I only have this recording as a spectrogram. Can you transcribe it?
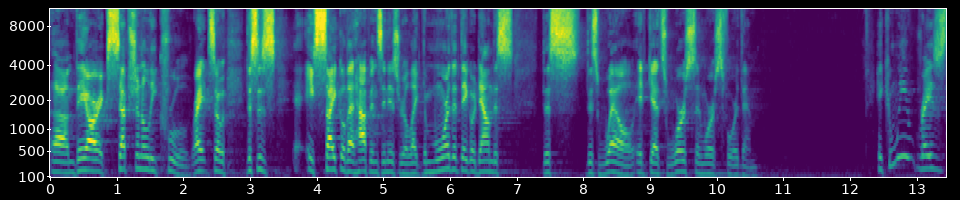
Um, they are exceptionally cruel, right? So, this is a cycle that happens in Israel. Like, the more that they go down this, this, this well, it gets worse and worse for them. Hey, can we raise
